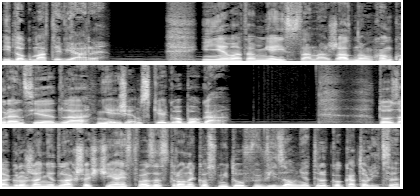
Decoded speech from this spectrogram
i dogmaty wiary. I nie ma tam miejsca na żadną konkurencję dla nieziemskiego Boga. To zagrożenie dla chrześcijaństwa ze strony kosmitów widzą nie tylko katolicy,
